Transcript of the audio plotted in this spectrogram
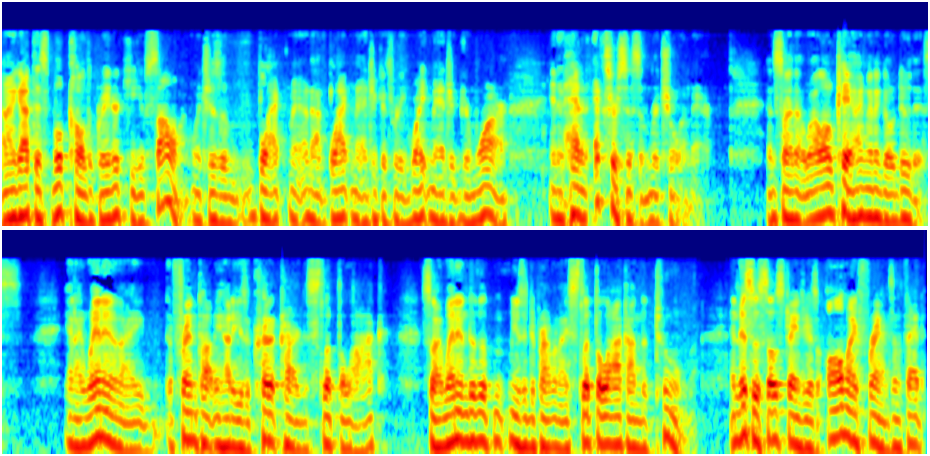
And I got this book called The Greater Key of Solomon, which is a black, man not black magic, it's really white magic grimoire and it had an exorcism ritual in there. And so I thought, well, okay, I'm going to go do this. And I went in and I, a friend taught me how to use a credit card to slip the lock. So I went into the music department and I slipped the lock on the tomb. And this was so strange because all my friends, in fact,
